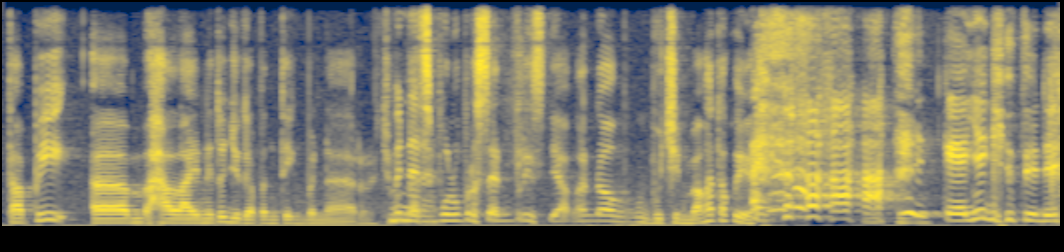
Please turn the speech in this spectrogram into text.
tapi em, hal lain itu juga penting benar cuma Benar. 10 persen please jangan dong bucin banget aku ya Kayaknya gitu deh.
